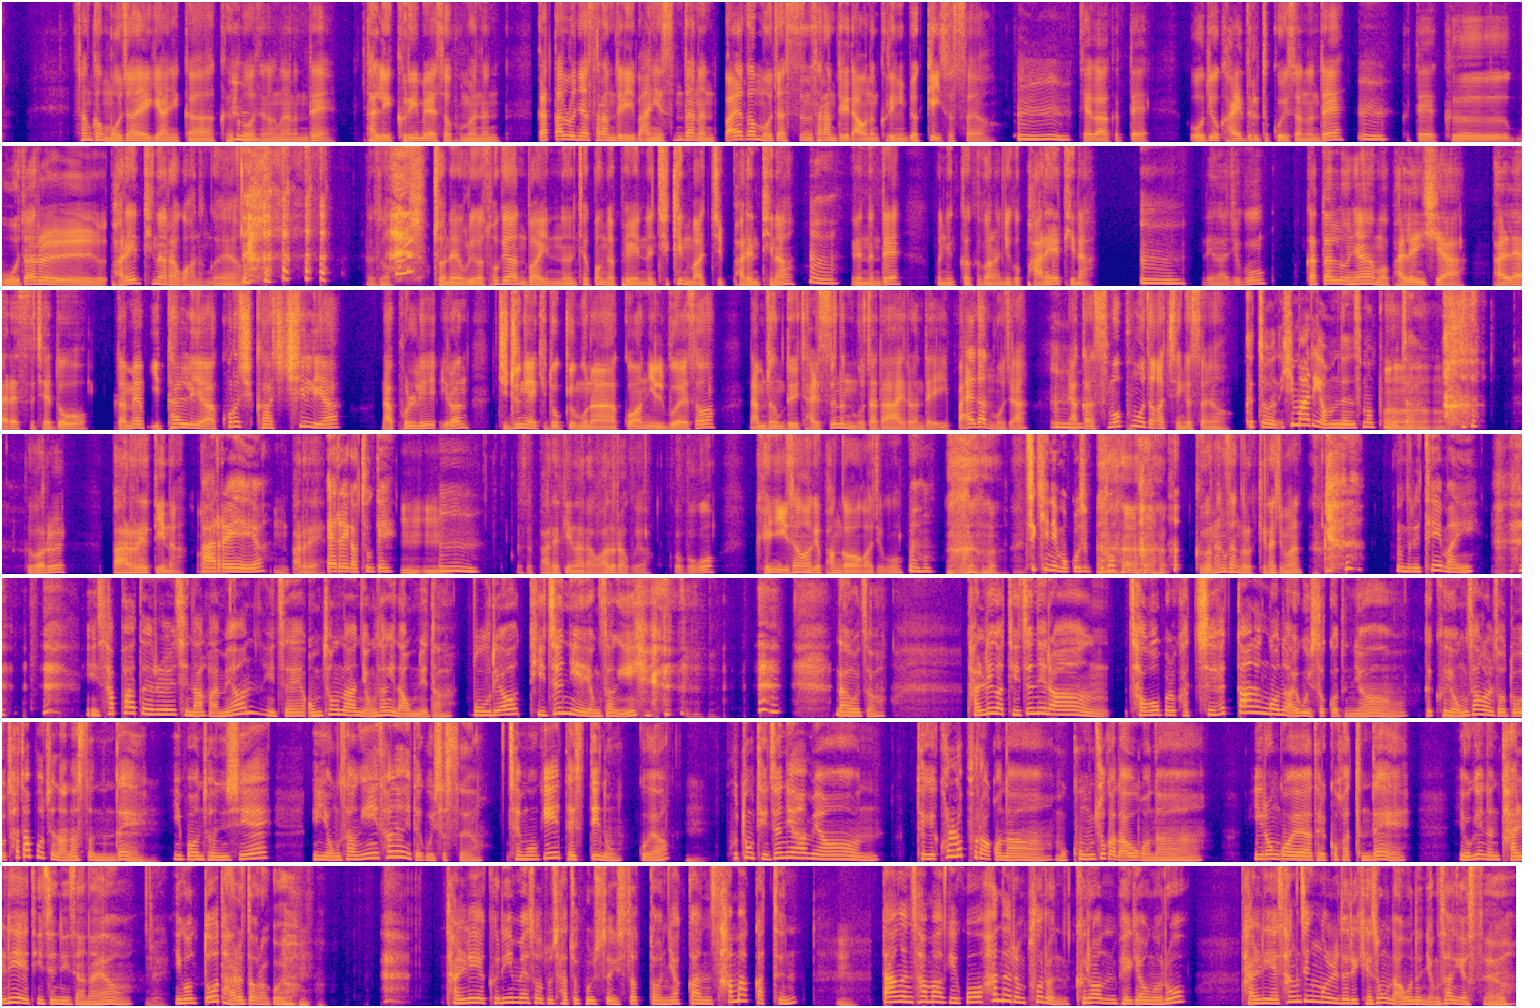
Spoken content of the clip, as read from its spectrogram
삼각 모자 얘기하니까 그거 음. 생각나는데 달리 그림에서 보면은 카탈루냐 사람들이 많이 쓴다는 빨간 모자 쓴 사람들이 나오는 그림이 몇 개 있었어요. 음, 제가 그때 오디오 가이드를 듣고 있었는데 음, 그때 그 모자를 바렌티나라고 하는 거예요. 그래서 전에 우리가 소개한 바 있는 책방 옆에 있는 치킨 맛집 바렌티나 음, 이랬는데 보니까 그건 아니고 barretina 음, 이래가지고 카탈루냐 뭐 발렌시아 발레아레스 제도 그다음에 이탈리아 코르시카 시칠리아 나폴리 이런 지중해 기독교 문화권 일부에서 남성들이 잘 쓰는 모자다 이런데 이 빨간 모자 음. 약간 스머프 모자 같이 생겼어요. 그쵸. 히마리 없는 스머프 모자. 어, 어, 어. 그거를 barretina 어, 바레예요. 음, 바레 erre가 두 개. 음, 음. 음. 그래서 바레티나라고 하더라고요. 그거 보고 괜히 이상하게 반가워가지고 어. 치킨이 먹고 싶고. 그건 항상 그렇긴 하지만 오늘의 TMI. 이 사파들을 지나가면 이제 엄청난 영상이 나옵니다. 무려 디즈니의 영상이 나오죠. 달리가 디즈니랑 작업을 같이 했다는 거는 알고 있었거든요. 근데 그 음. 영상을 저도 찾아보진 않았었는데 음. 이번 전시에 이 영상이 상영이 되고 있었어요. 제목이 데스티노고요. 음. 보통 디즈니 하면 되게 컬러풀하거나 뭐 공주가 나오거나 이런 거여야 될 것 같은데 여기는 달리의 디즈니잖아요. 네. 이건 또 다르더라고요. 달리의 그림에서도 자주 볼 수 있었던 약간 사막 같은 음. 땅은 사막이고 하늘은 푸른 그런 배경으로 달리의 상징물들이 계속 나오는 영상이었어요. 네.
